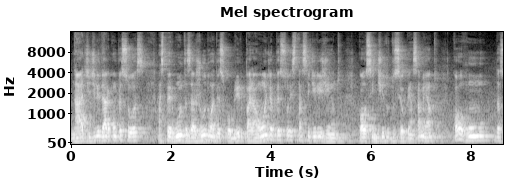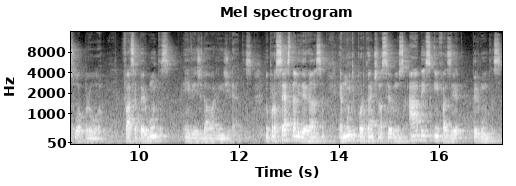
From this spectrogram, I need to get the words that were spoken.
Na arte de lidar com pessoas, as perguntas ajudam a descobrir para onde a pessoa está se dirigindo, qual o sentido do seu pensamento, qual o rumo da sua proa. Faça perguntas em vez de dar ordens diretas. No processo da liderança, é muito importante nós sermos hábeis em fazer perguntas.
